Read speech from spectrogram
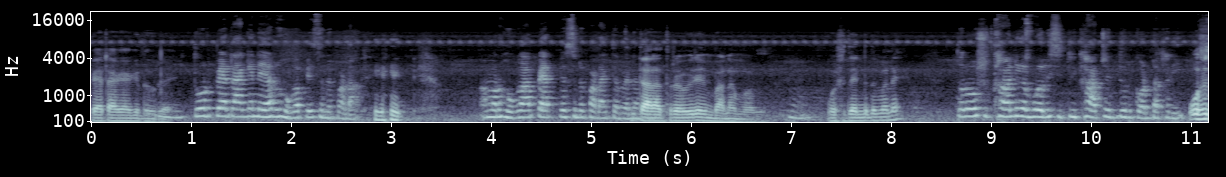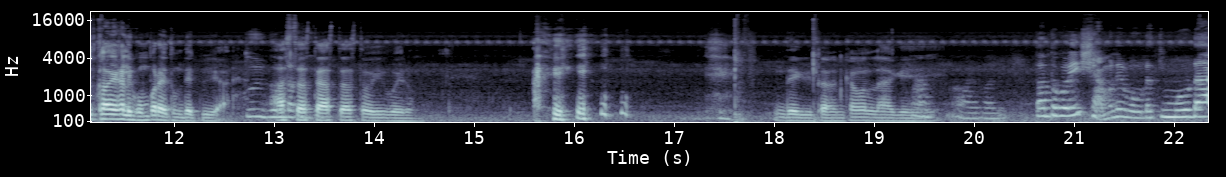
প্যাট আগে আগে দৌড়ায় তোর প্যাট আগে নেই আর হোগা পেছনে পাড়া। আমার হোগা প্যাট পেছনে পাড়াইতে হবে না। তারা তোরা ওই আমি বানাবো আমি। ওষুধ এনে দেবো মানে। তোর ওষুধ খাওয়া লিগে বলেছি তুই খা চোদ্দ ঘণ্টা খালি ওষুধ খাওয়াই খালি ঘুম পাড়াই তুমি দেখবি। আস্তে আস্তে আস্তে আস্তে ওই ওইরকম দেখবি তখন কেমন লাগে। তখন তো কই শ্যামলের বউটা কি মোড়া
